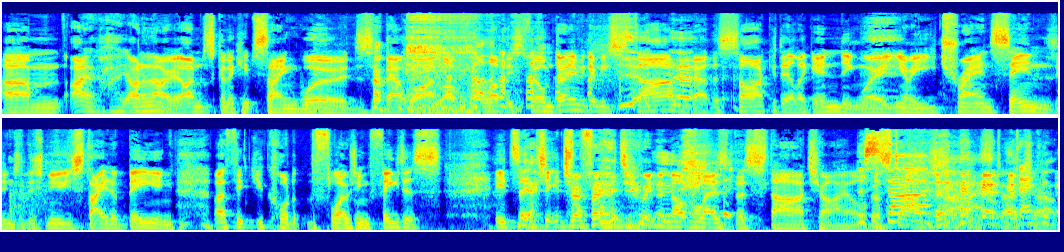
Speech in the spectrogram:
Um, I, I don't know. I'm just going to keep saying words about why I love, I love this film. Don't even get me started about the psychedelic ending where you know he transcends into this new state of being. I think you called it the floating fetus. It's actually, it's referred to in the novel as the Star Child. The Star Child. Star David Child.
